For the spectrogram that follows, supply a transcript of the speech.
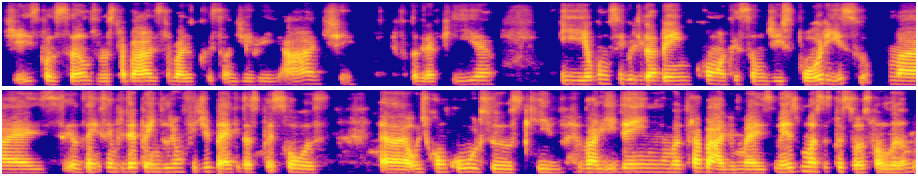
de exposição dos meus trabalhos, trabalho com questão de arte, fotografia, e eu consigo lidar bem com a questão de expor isso, mas eu sempre dependo de um feedback das pessoas, uh, ou de concursos que validem o meu trabalho, mas mesmo essas pessoas falando,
